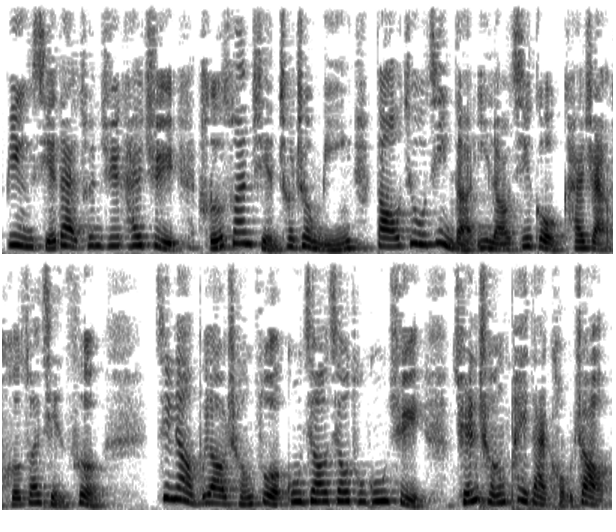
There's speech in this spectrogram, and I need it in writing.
并携带村居开具核酸检测证明到就近的医疗机构开展核酸检测。尽量不要乘坐公交交通工具，全程佩戴口罩，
